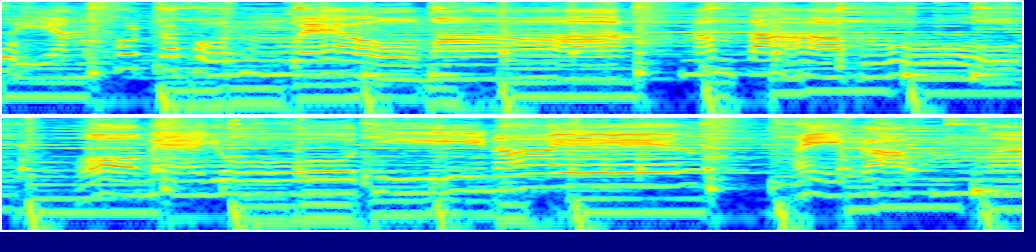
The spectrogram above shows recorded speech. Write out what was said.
เสียงทศพลแววมา น้ำตาพรูพ่อแม่อยู่ที่ไหนให้กลับมา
